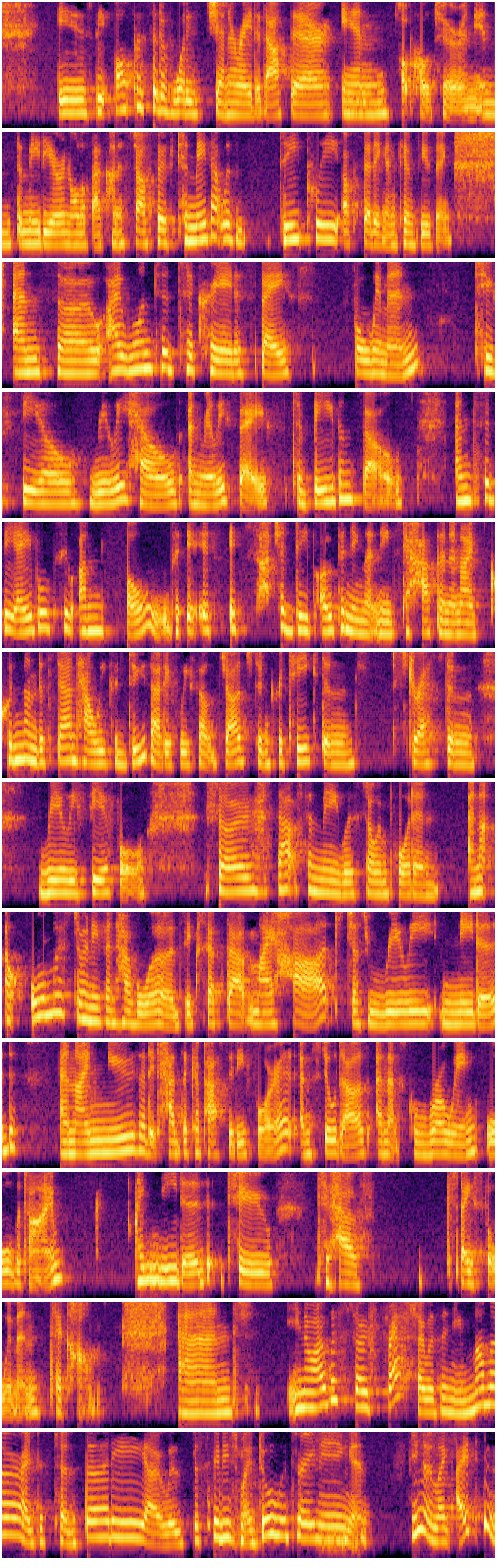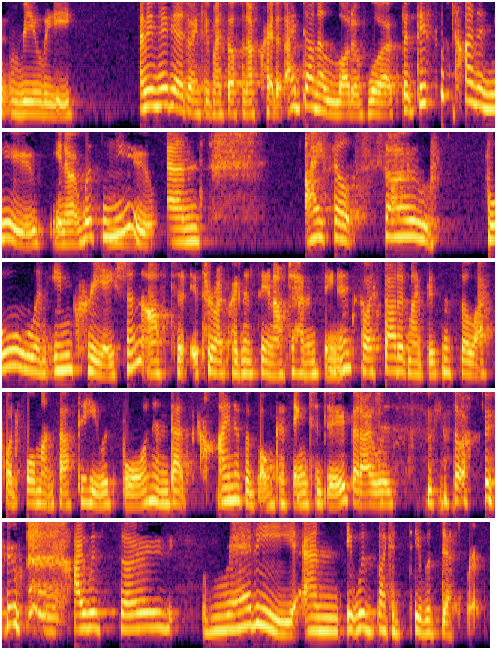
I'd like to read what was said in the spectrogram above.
is the opposite of what is generated out there in mm. pop culture and in the media and all of that kind of stuff. So to me, that was deeply upsetting and confusing. And so I wanted to create a space for women to feel really held and really safe, to be themselves, and to be able to unfold. It's it's such a deep opening that needs to happen, and I couldn't understand how we could do that if we felt judged and critiqued and stressed and really fearful. So that for me was so important. And I almost don't even have words except that my heart just really needed And I knew that it had the capacity for it and still does, and that's growing all the time. I needed to to have space for women to come. And you know, I was so fresh. I was a new mama. I just turned 30. I was just finished my doula training and you know, like I didn't really I mean, maybe I don't give myself enough credit. I'd done a lot of work, but this was kind of new, you know, it was mm. new and I felt so full and in creation after through my pregnancy and after having Phoenix. So I started my business, the Life Pod, four months after he was born, and that's kind of a bonker thing to do. But I was so I was so ready, and it was like a, it was desperate.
